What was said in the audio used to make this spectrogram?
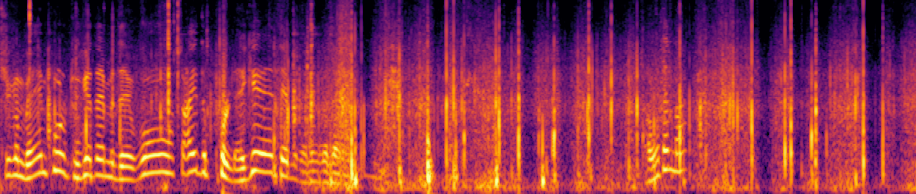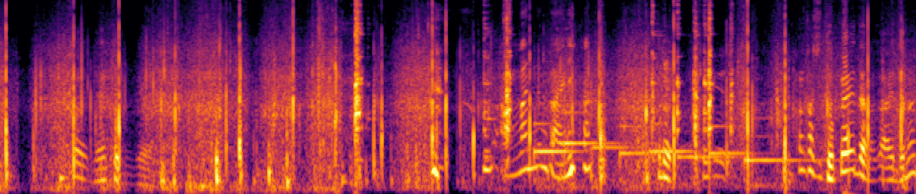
지금 메인폴 2개 되면 되고 사이드폴 4개 되면 되는 거잖아 잘못했나? 메인폴 2개 안 맞는 거 아니야? 그래 저기 한 칸씩 더 빼야 되나 사이드는?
